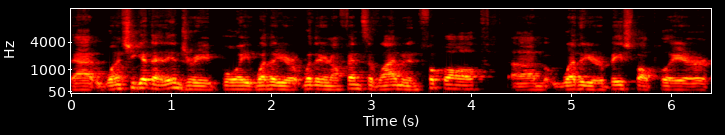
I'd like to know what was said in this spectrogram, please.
that once you get that injury boy whether you're whether you're an offensive lineman in football um, whether you're a baseball player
